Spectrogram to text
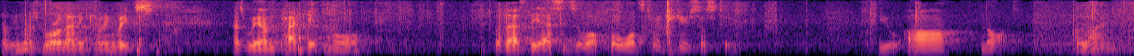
There'll be much more of that in coming weeks as we unpack it more. But that's the essence of what Paul wants to introduce us to. You are not alone.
